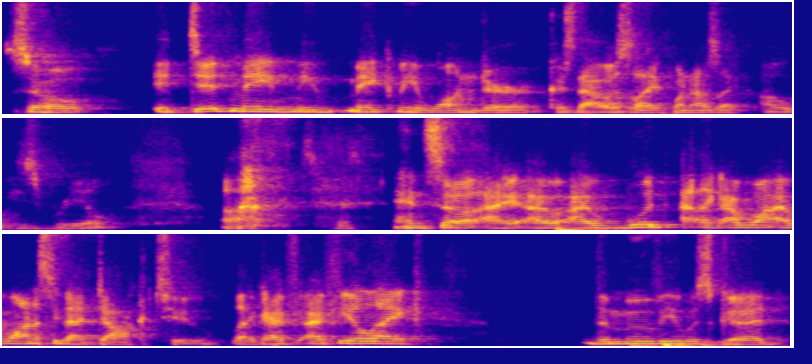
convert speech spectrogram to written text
so it did make me make me wonder because that was like when I was like, oh, he's real. Uh, and so I, I, I would like I want I want to see that doc too. Like I, I feel like the movie was good,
